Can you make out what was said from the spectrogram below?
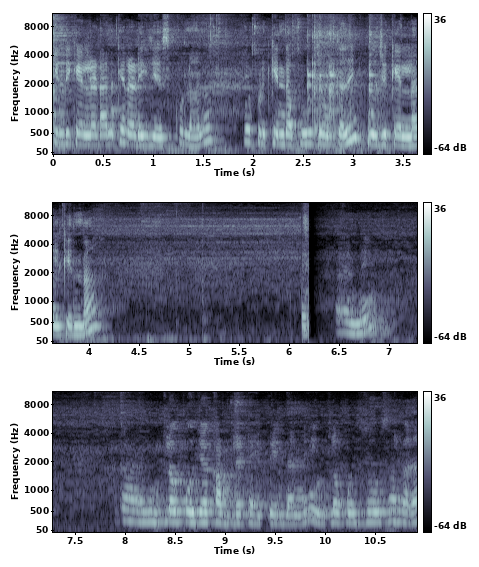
కిందికి వెళ్ళడానికి రెడీ చేసుకున్నాను. ఇప్పుడు కింద పూజ అవుతుంది పూజకి వెళ్ళాలి కింద. అండి ఇంకా ఇంట్లో పూజ కంప్లీట్ అయిపోయిందండి. ఇంట్లో పూజ చూసారు కదా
